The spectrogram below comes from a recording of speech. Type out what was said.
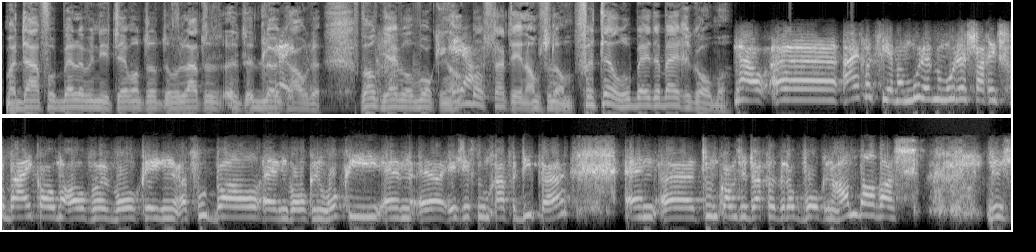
Maar daarvoor bellen we niet, hè? want dat, we laten het, het leuk Nee. houden. Want jij wil walking Ja. handbal starten in Amsterdam. Vertel, hoe ben je daarbij gekomen? Nou, eh, eigenlijk via mijn moeder. Mijn moeder zag iets voorbij komen over walking eh, voetbal en walking hockey. En eh, is zich toen gaan verdiepen. En toen kwam ze erachter dat er ook walking handbal was. Dus,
